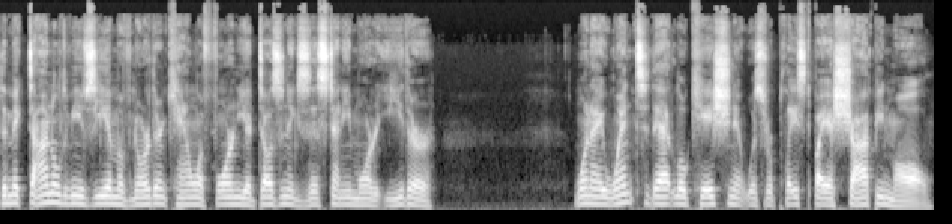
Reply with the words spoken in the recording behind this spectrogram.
The McDonald Museum of Northern California doesn't exist anymore either. When I went to that location, it was replaced by a shopping mall.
